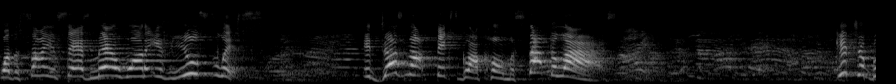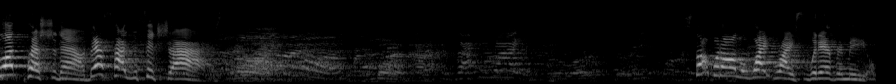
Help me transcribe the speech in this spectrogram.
Well, the science says marijuana is useless. It does not fix glaucoma. Stop the lies. Get your blood pressure down. That's how you fix your eyes. Stop with all the white rice with every meal.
